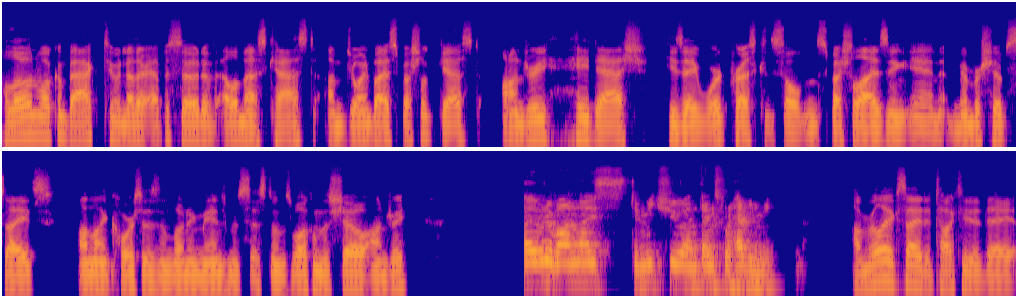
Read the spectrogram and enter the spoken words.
Hello and welcome back to another episode of LMS Cast. I'm joined by a special guest, Andriy Haydash. He's a WordPress consultant specializing in membership sites, online courses, and learning management systems. Welcome to the show, Andriy. Hi, everyone. Nice to meet you, and thanks for having me. I'm really excited to talk to you today.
